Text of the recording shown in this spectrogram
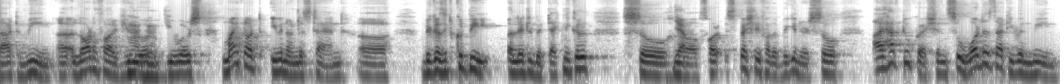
that mean a lot of our viewer, mm-hmm. viewers might not even understand uh, because it could be a little bit technical so yeah. uh, for especially for the beginners so i have two questions so what does that even mean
